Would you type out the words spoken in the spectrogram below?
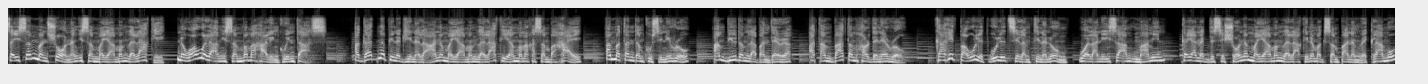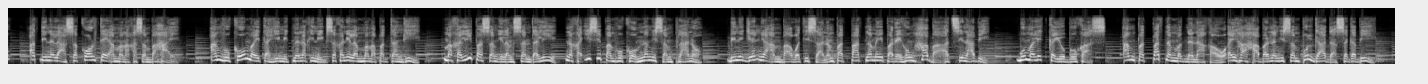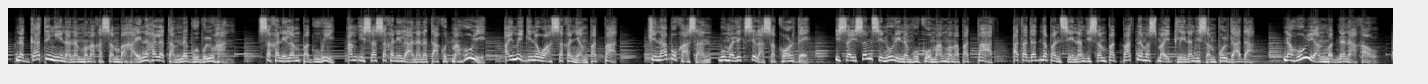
Sa isang mansyon ng isang mayamang lalaki, nawawala ang isang mamahaling kwintas. Agad na pinaghinalaan ng mayamang lalaki ang mga kasambahay, ang matandang kusinero, ang biyudang labandera, at ang batang hardinero. Kahit paulit-ulit silang tinanong, wala ni isa ang umamin, kaya nagdesisyon ang mayamang lalaki na magsampa ng reklamo at dinala sa korte ang mga kasambahay. Ang hukom ay tahimik na nakinig sa kanilang mga pagtanggi. Makalipas ang ilang sandali, nakaisip ang hukom ng isang plano. Binigyan niya ang bawat isa ng patpat na may parehong haba at sinabi, Bumalik kayo bukas. Ang patpat ng magnanakaw ay hahaba ng isang pulgada sa gabi. Nagkatinginan ang mga kasambahay na halatang naguguluhan. Sa kanilang pag-uwi, ang isa sa kanila na natakot mahuli ay may ginawa sa kanyang patpat. Kinabukasan, bumalik sila sa korte. Isa-isang sinuri ng hukumang mga patpat at agad napansin ang isang patpat na mas maikli ng isang pulgada. Nahuli ang magnanakaw.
